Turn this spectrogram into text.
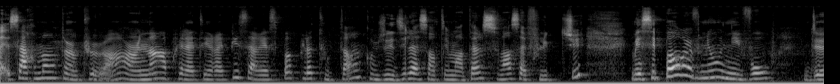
ben, ça remonte un peu. Hein. Un an après la thérapie, ça ne reste pas plat tout le temps. Comme je l'ai dit, la santé mentale, souvent, ça fluctue. Mais ce n'est pas revenu au niveau de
